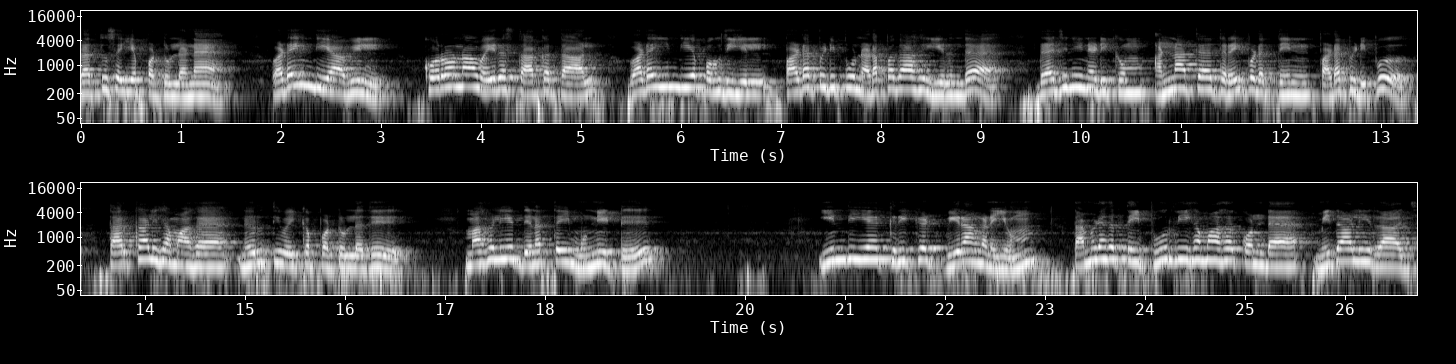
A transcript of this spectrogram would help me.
ரத்து செய்யப்பட்டுள்ளன. வட இந்தியாவில் கொரோனா வைரஸ் தாக்கத்தால் வட இந்திய பகுதியில் படப்பிடிப்பு நடப்பதாக இருந்த ரஜினி நடிக்கும் அண்ணாத்த திரைப்படத்தின் படப்பிடிப்பு தற்காலிகமாக நிறுத்தி வைக்கப்பட்டுள்ளது. மகளிர் தினத்தை முன்னிட்டு இந்திய கிரிக்கெட் வீராங்கனையும் தமிழகத்தை பூர்வீகமாக கொண்ட மிதாலி ராஜ்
